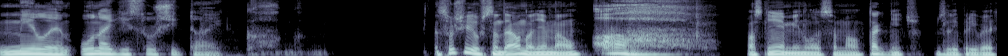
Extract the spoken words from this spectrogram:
Milujem. Unagi sushi, to je koko. Sushi už som dávno nemal. Oh. Vlastne nie, minule som mal. Tak nič, zlý príbeh.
